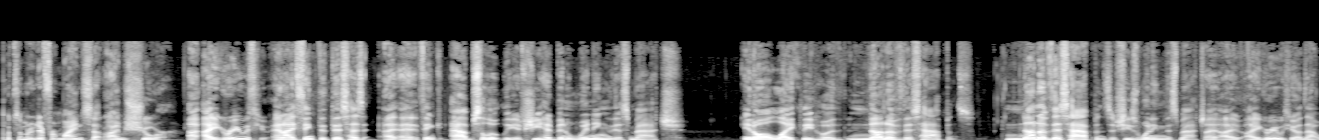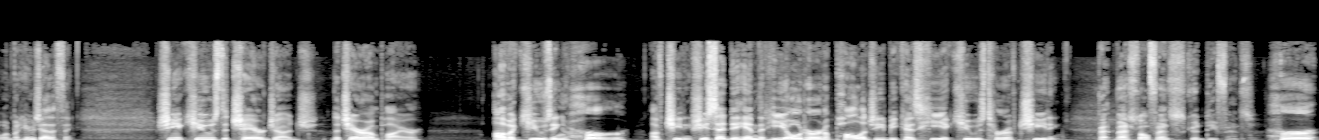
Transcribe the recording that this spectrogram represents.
puts them in a different mindset. I'm sure. I, I agree with you, and I think that this has. I, I think absolutely, if she had been winning this match, in all likelihood, none of this happens. None of this happens if she's winning this match. I, I, I agree with you on that one. But here's the other thing: she accused the chair judge, the chair umpire, of accusing her of cheating. She said to him that he owed her an apology because he accused her of cheating. Be- best offense is good defense. Her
